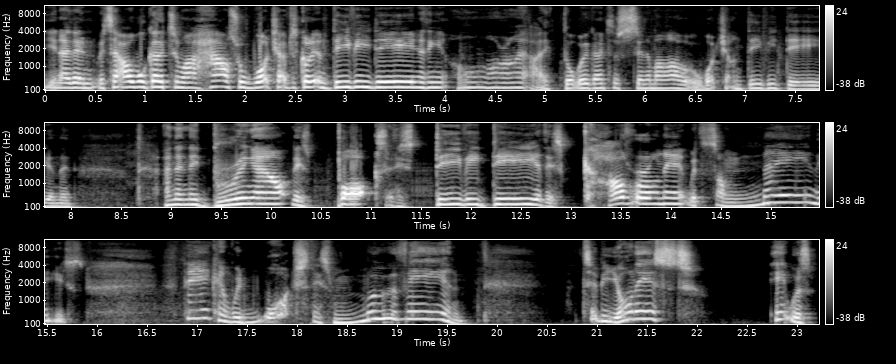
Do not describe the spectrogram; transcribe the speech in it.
you know, then we'd say, oh, we'll go to my house, we'll watch it. I've just got it on DVD. And you're thinking, oh, all right. I thought we were going to the cinema, we'll watch it on DVD. And then and then they'd bring out this box, this DVD, this cover on it with some name that you just think, and we'd watch this movie, and to be honest, it was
